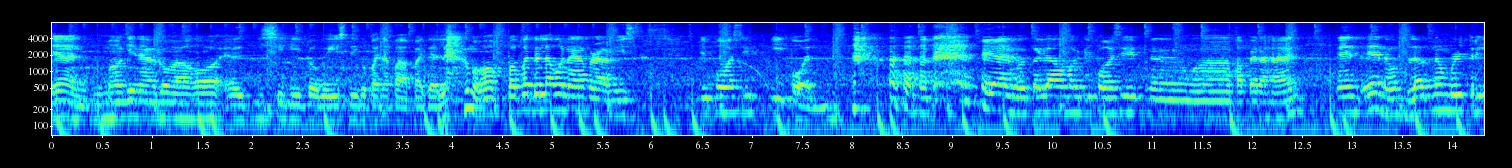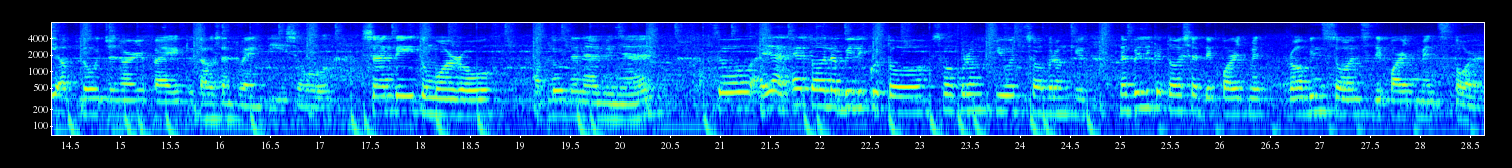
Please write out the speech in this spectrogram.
Yan, yung mga ginagawa ko, LBC giveaways, di ko pa napapadala. Papadala ko na, promise. Deposit ipon. Ayan, magkailangan mag-deposit ng mga kaperahan. And ayan oh, vlog number 3, upload January 5, 2020. So, Sunday, tomorrow, upload na namin yan. So, ayan, eto, nabili ko to. Sobrang cute, sobrang cute. Nabili ko to sa department, Robinson's Department Store.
